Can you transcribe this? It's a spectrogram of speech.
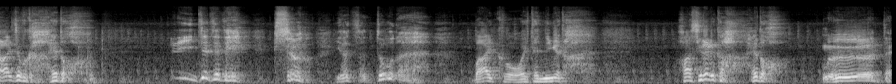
大丈夫かエド？いてててくそ奴はどこだ？バイクを置いて逃げた。走れるかエド？無理だ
